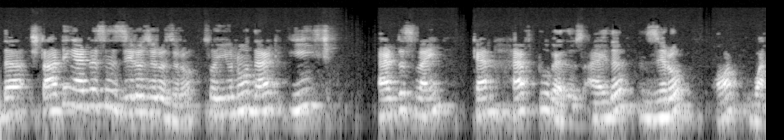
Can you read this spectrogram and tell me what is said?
The starting address is 000, so you know that each address line can have two values, either 0 or 1.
